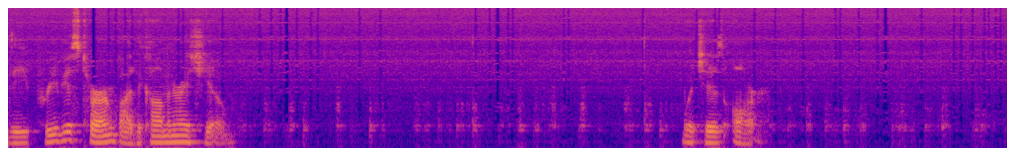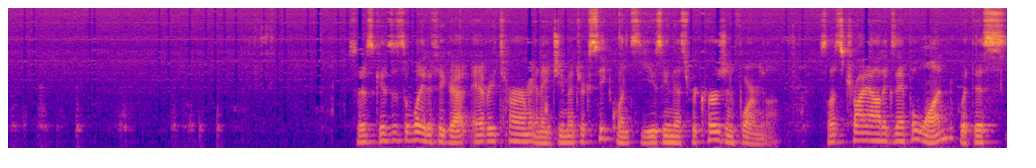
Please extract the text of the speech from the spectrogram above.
the previous term by the common ratio. which is r. So this gives us a way to figure out every term in a geometric sequence using this recursion formula. So let's try out example one with this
